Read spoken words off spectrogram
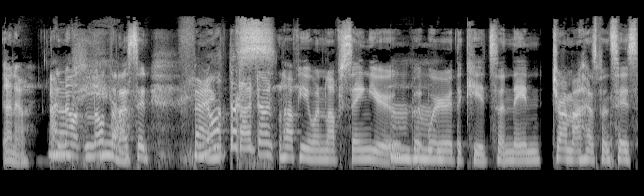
I know, not not not that I said not that I don't love you and love seeing you, but Mhm. where are the kids? And then Joe, my husband, says,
